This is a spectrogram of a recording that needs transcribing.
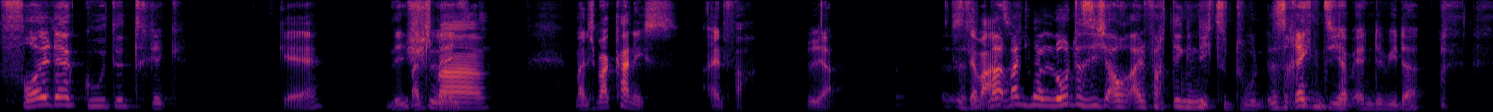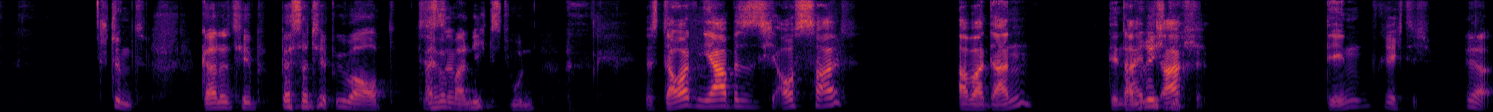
Voll der gute Trick. Gell? Nicht Manchmal schlecht. manchmal kann ich's einfach. Ja. Ist Es manchmal lohnt es sich auch einfach, Dinge nicht zu tun. Es rechnet sich am Ende wieder. Stimmt. Geiler Tipp. Bester Tipp überhaupt. Das Einfach mal nichts tun. Es dauert 'n Jahr, bis es sich auszahlt, aber dann, den Dann einen Tag, richtig. den richtig. Ja,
